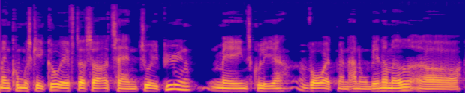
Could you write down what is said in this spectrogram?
man kunne måske gå efter så at tage en tur i byen med ens kolleger, hvor at man har nogle venner med, og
